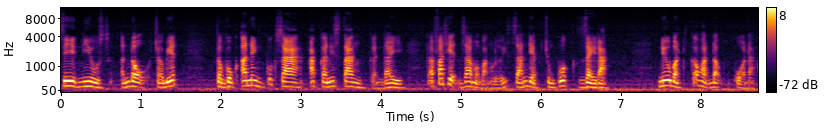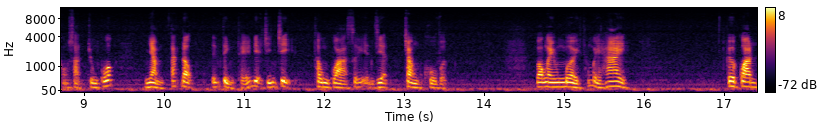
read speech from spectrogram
Z News Ấn Độ cho biết Tổng cục An ninh Quốc gia Afghanistan gần đây đã phát hiện ra một mạng lưới gián điệp Trung Quốc dày đặc, nêu bật các hoạt động của Đảng Cộng sản Trung Quốc nhằm tác động đến tình thế địa chính trị thông qua sự hiện diện trong khu vực. Vào ngày 10 tháng 12, cơ quan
